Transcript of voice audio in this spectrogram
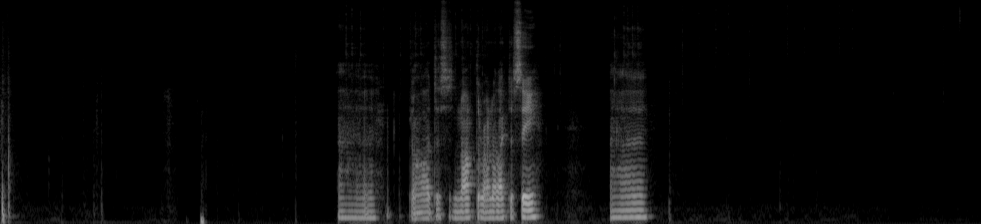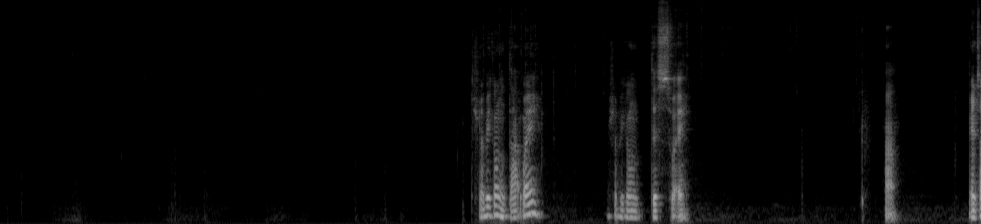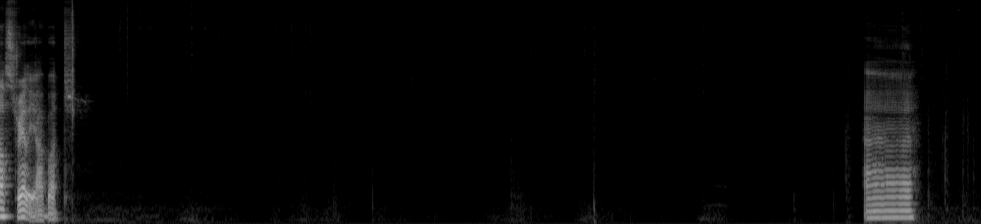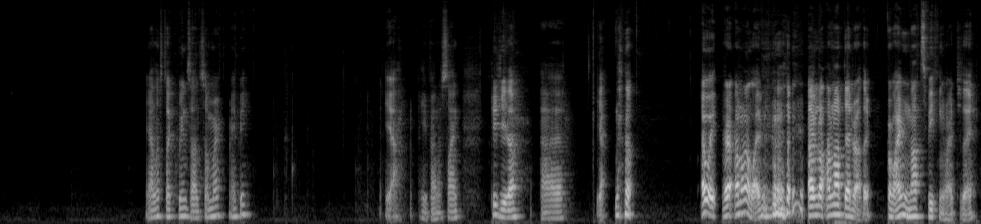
Uh, God, this is not the round I like to see. Uh, should I be going that way? Or should I be going this way? Huh. It's Australia, but... Uh, yeah, looks like Queensland somewhere, maybe. Yeah, he found a sign. GG though. Uh, yeah. oh wait, I'm not alive. I'm not. I'm not dead rather. Bro, I'm not speaking right today.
